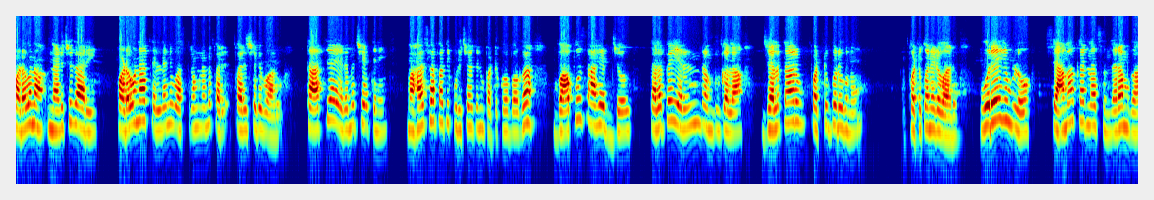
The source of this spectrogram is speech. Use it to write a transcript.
పొడవున నడుచుదారి పొడవున తెల్లని వస్త్రములను పరి పరిచెడివారు తాత్య ఎడమ చేతిని మహాసపతి కుడి చేతిని పట్టుకోబోగా బాపు సాహెబ్ జోల్ తలపై ఎర్రని రంగు గల జలతారు పట్టుగొడుగును పట్టుకొనేవాడు ఊరేగింపులో శ్యామాకర్ణ సుందరంగా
